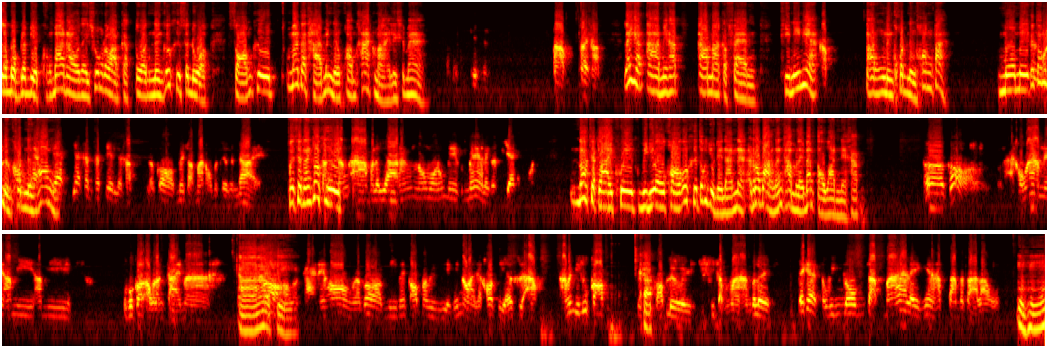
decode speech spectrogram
ระบบระเบียบของบ้านเราในช่วงระหว่างกักตัวหนึ่งก็คือสะดวกสองคือมาตรฐานมันเหนือความคาดหมายเลยใช่ไหมครับใช่ครับ และอย่างอาร์มนี่ครับ อาร์มมากับแฟน ทีนี้เนี่ยครับตังหนึ่งคนหนึ่งห้องป่ะโมเมก็ต้องหนึ่งคนหนึ่งห้องแยกแยกกันชัดเจนเลยครับ แล้วก็ไม่สามารถออกมาเจอกันได้ เพราะฉะนั้นก็คือทั้งอาภรรยาทั้งน้องโมน้องเมย์คุณแม่อะไรก็แยกหมด นอกจากไลน์คุย video call ก็คือต้องอยู่ในนั้นเนี่ยระหว่างนั้นทำอะไรบ้างต่อวันเนี่ยครับ เออก็ของอามเนี่ยอามมีอามมีอุปกรณ์ออกกำลังกายมาอ่าก็โอเคออกกำลังกายในห้อง แล้วก็มีไม้กอล์ฟมาวิ่งๆนิดหน่อยแต่ข้อเสียก็คืออามอามไม่มีลูกกอล์ฟครับไม่ครัมีบกอล์ฟเลยที่กลับมาอามก็เลยได้แค่สวิงลมจับไม้อะไรอย่างเงี้ยครับ ตามประสาเราอือหือ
